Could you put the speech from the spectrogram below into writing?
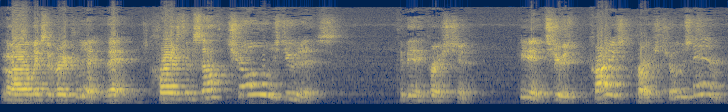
The Bible makes it very clear that Christ himself chose Judas to be a Christian. He didn't choose Christ, Christ chose him.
